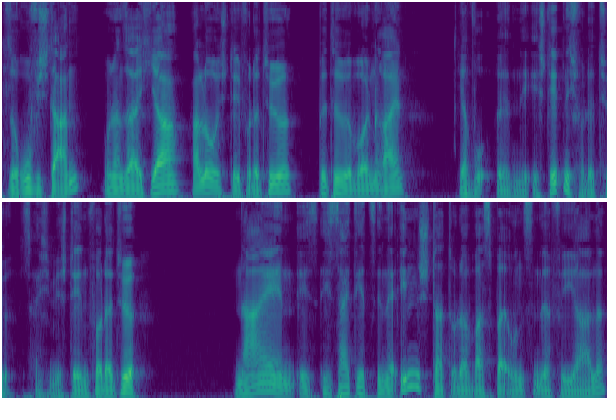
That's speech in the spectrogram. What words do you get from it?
So rufe ich da an und dann sage ich, ja, hallo, ich stehe vor der Tür, bitte, wir wollen rein. Ja, wo, äh, nee, ihr steht nicht vor der Tür. Sag ich, wir stehen vor der Tür. Nein, ihr, ihr seid jetzt in der Innenstadt oder was bei uns in der Filiale?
